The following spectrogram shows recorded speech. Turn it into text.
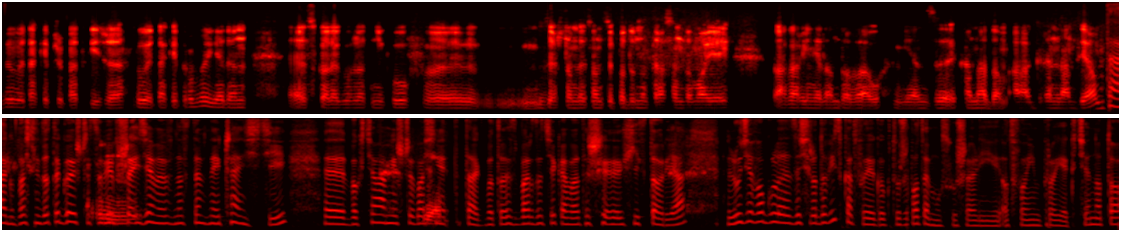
Były takie przypadki, że były takie próby. Jeden z kolegów lotników, zresztą lecący podobną trasą do mojej, awaryjnie lądował między Kanadą a Grenlandią. Tak, właśnie do tego jeszcze sobie mm. przejdziemy w następnej części, e, bo chciałam jeszcze właśnie, tak, bo to jest bardzo ciekawa też e, historia. Ludzie w ogóle ze środowiska twojego, którzy potem usłyszeli o twoim projekcie, no to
